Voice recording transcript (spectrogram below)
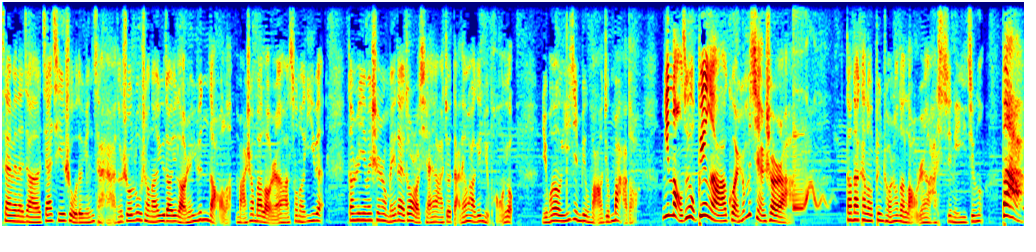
下面呢叫佳期是我的云彩啊，他说路上呢遇到一老人晕倒了，马上把老人啊送到医院。当时因为身上没带多少钱啊，就打电话给女朋友。女朋友一进病房就骂道：“你脑子有病啊，管什么闲事儿啊！”当他看到病床上的老人啊，心里一惊：“爸！”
